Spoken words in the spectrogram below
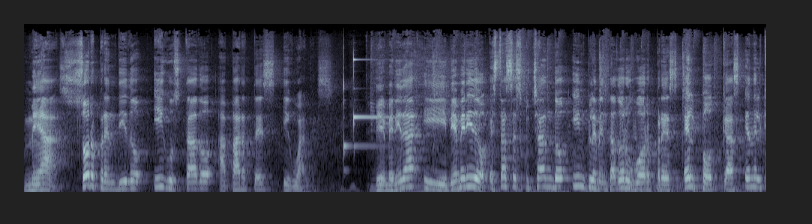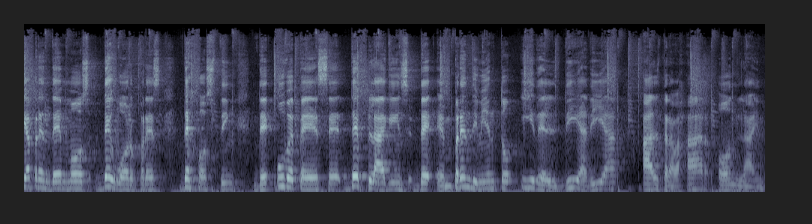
me ha sorprendido y gustado a partes iguales. Bienvenida y bienvenido. Estás escuchando Implementador WordPress, el podcast en el que aprendemos de WordPress, de hosting, de VPS, de plugins, de emprendimiento y del día a día al trabajar online.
